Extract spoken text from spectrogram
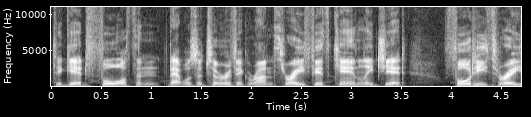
to get fourth. And that was a terrific run. Three fifth Canley Jet. 43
